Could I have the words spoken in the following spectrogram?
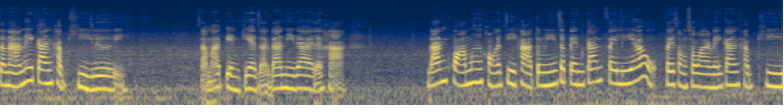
สนานในการขับขี่เลย สามารถเปลี่ยนเกียร์จากด้านนี้ได้เลยค่ะ ด้านขวามือของอาจีค่ะ ตรงนี้จะเป็นก้านไฟเลี้ยว ไฟส่องสว่างในการขับขี่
